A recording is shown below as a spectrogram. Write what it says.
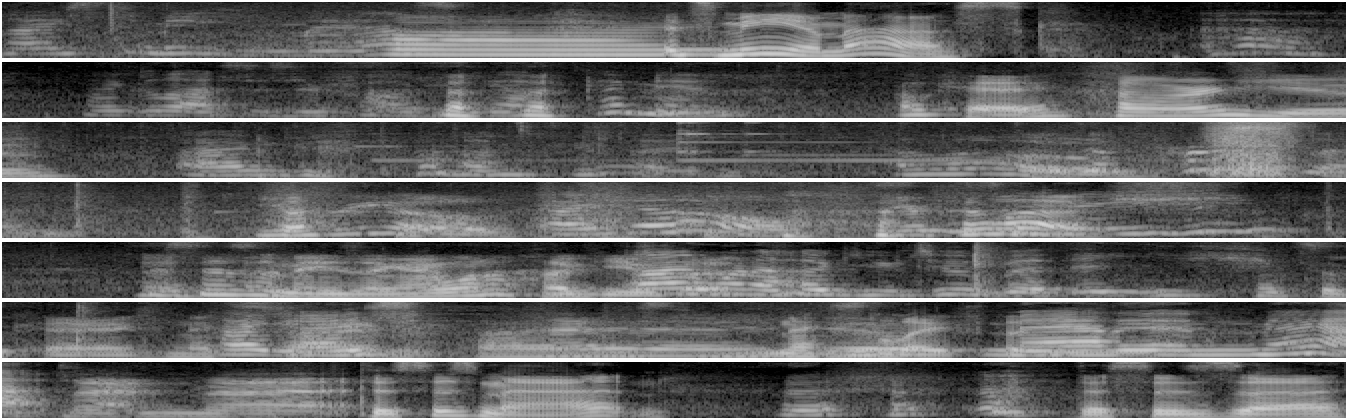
Nice to meet you, mask. Hi. It's me, a mask. Ah, my glasses are fogging up. Come in. Okay, how are you? I'm, I'm good. Hello. It's a person. You're real. I know. You're flesh. amazing? This is amazing. I want to hug you. I but want to hug you too, but uh, That's okay. Next Hi, time. guys. Hi. Next life. Matt we- and Matt. Matt and Matt. This is Matt. This is uh,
